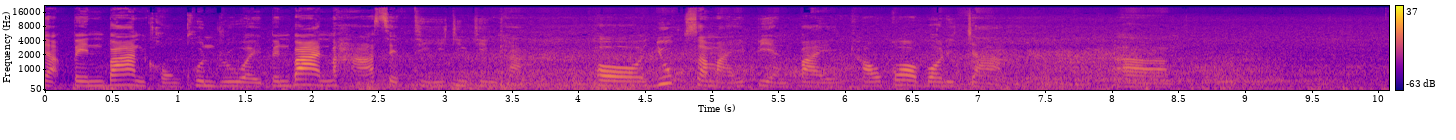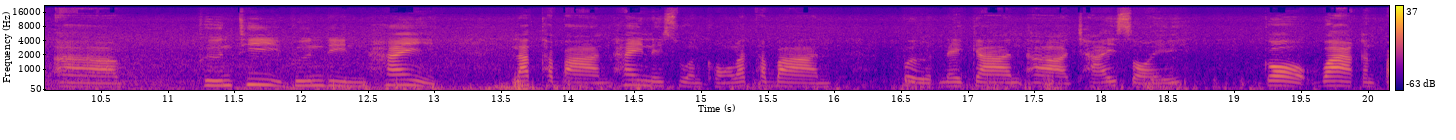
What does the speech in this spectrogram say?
จะเป็นบ้านของคนรวย เป็นบ้านมหาเศรษฐีจริง ๆ ค่ะ พอยุคสมัยเปลี่ยนไปเขาก็บริจาคพื้นที่พื้นดินให้ รัฐบาลให้ในส่วนของรัฐบาลเปิดในการใช้สอยก็ว่ากันไป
